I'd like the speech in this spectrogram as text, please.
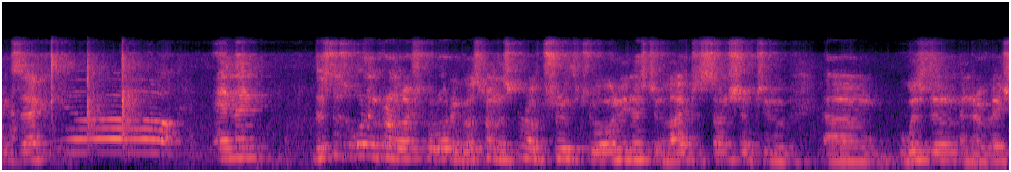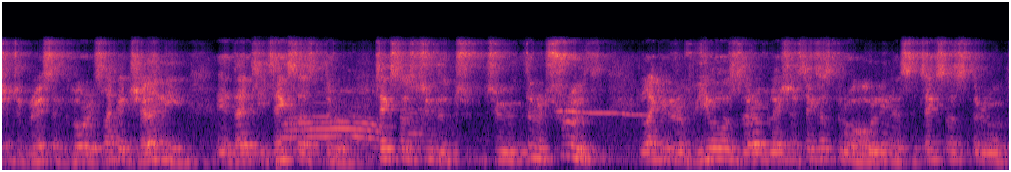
exactly. And then this is all in chronological order. It goes from the spirit of truth to holiness to life to sonship to um, wisdom and revelation to grace and glory. It's like a journey eh, that he takes us through. Takes us to the to through truth, like it reveals the revelation. It takes us through holiness. It takes us through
